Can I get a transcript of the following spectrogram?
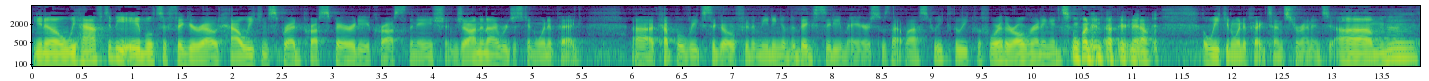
You know, we have to be able to figure out how we can spread prosperity across the nation. John and I were just in Winnipeg uh, a couple of weeks ago for the meeting of the big city mayors. Was that last week? The week before? They're all running into one another now. a week in Winnipeg tends to run into. Um,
